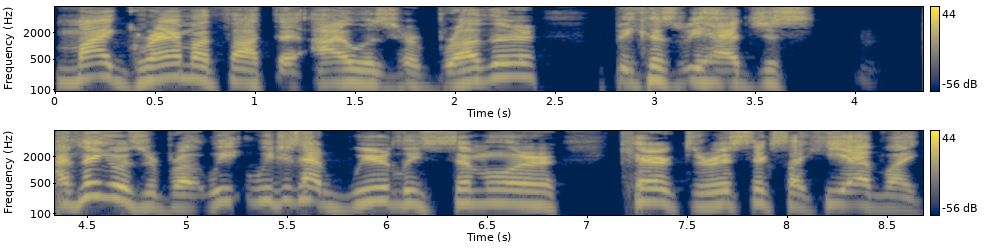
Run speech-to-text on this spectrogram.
my grandma thought that I was her brother because we had just I think it was her brother. We we just had weirdly similar characteristics. Like he had like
